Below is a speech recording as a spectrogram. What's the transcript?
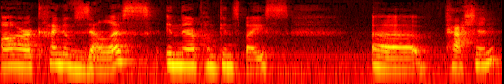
are kind of zealous in their pumpkin spice uh, passion.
